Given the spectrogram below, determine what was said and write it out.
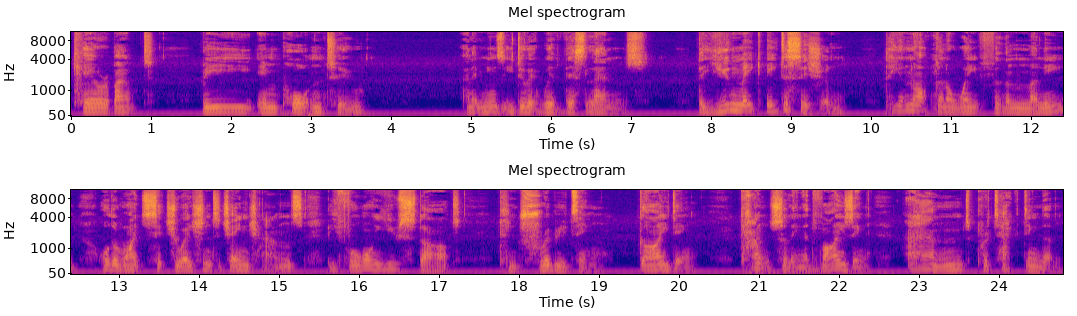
care about, be important to, and it means that you do it with this lens that you make a decision that you're not going to wait for the money or the right situation to change hands before you start contributing, guiding, counseling, advising, and protecting them.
